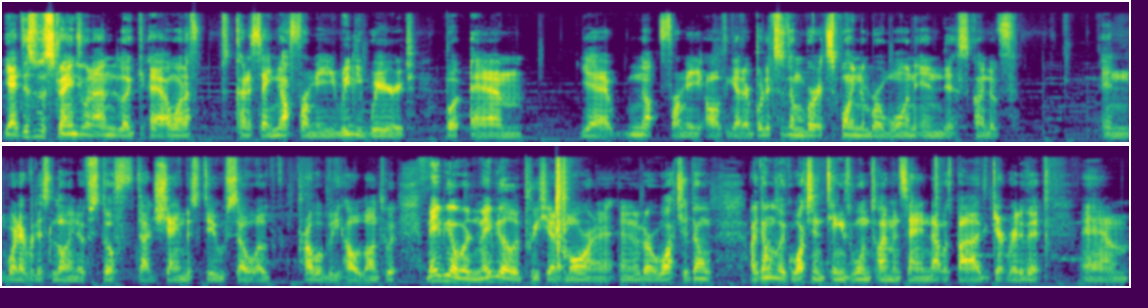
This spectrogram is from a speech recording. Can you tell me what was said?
yeah, this was a strange one, and like uh, I want to kind of say not for me, really weird, but um, yeah, not for me altogether. But it's number, it's point number one in this kind of in whatever this line of stuff that Shameless do. So I'll probably hold on to it. Maybe I would, maybe I'll appreciate it more in, another watch. I don't, I don't like watching things one time and saying that was bad, get rid of it. Um,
